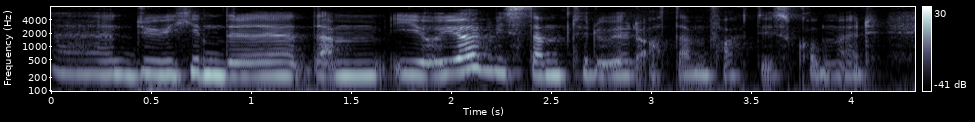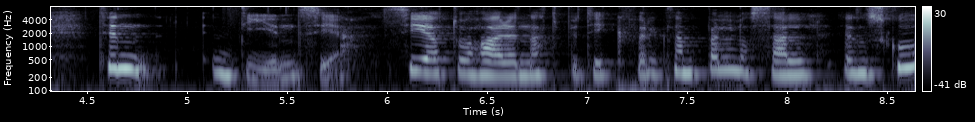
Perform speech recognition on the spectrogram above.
eh, du hindre dem i å gjøre hvis de tror at de faktisk kommer til din side. Si at du har en nettbutikk for eksempel, og selger en sko,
